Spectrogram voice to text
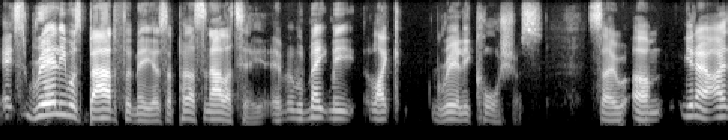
It really was bad for me as a personality. It would make me like really cautious. So, um, you know, I,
